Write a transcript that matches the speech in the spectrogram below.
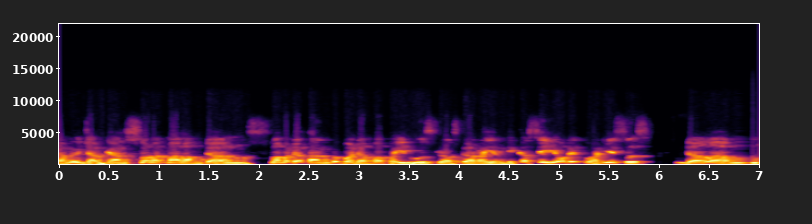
Kami ucapkan selamat malam dan selamat datang kepada Bapak Ibu Saudara-saudara yang dikasihi oleh Tuhan Yesus dalam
